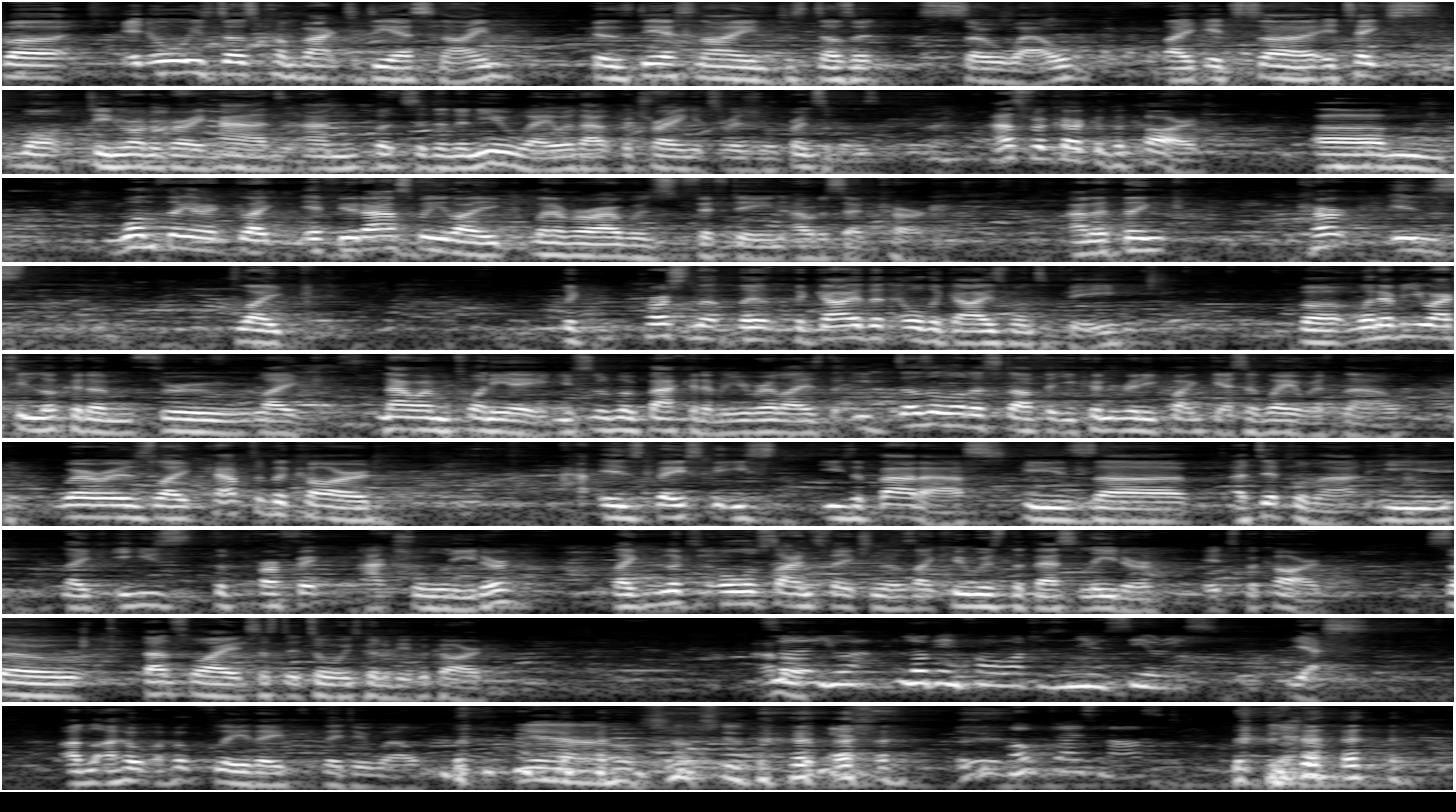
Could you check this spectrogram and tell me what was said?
but it always does come back to DS9 because DS9 just does it so well. Like it's uh, it takes what Gene Roddenberry had and puts it in a new way without betraying its original principles. As for Kirk and Picard, um, one thing I, like if you'd asked me like whenever I was 15, I would have said Kirk, and I think Kirk is like the person that the, the guy that all the guys want to be but whenever you actually look at him through, like, now I'm 28, you sort of look back at him and you realize that he does a lot of stuff that you couldn't really quite get away with now. Whereas, like, Captain Picard is basically, he's, he's a badass, he's uh, a diplomat, he, like, he's the perfect actual leader. Like, if you looked at all of science fiction, it was like, who is the best leader? It's Picard. So that's why it's just, it's always going to be Picard. So you are looking forward to the new series. Yes. I'd, I hope, hopefully they, they do well. Yeah, I hope so too. Hope dies last.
